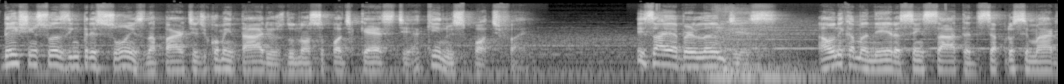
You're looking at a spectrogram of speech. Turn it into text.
deixem suas impressões na parte de comentários do nosso podcast aqui no Spotify. Isaiah Berland diz: A única maneira sensata de se aproximar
